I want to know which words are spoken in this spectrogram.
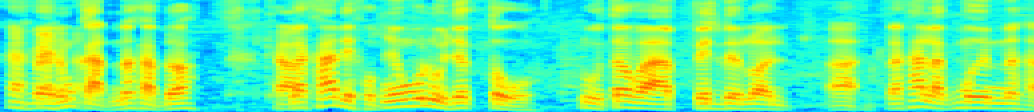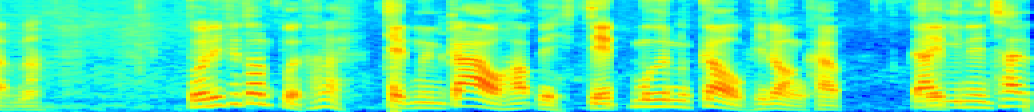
ำใบน้ำกัดนะครับเนาะครับ ราคาเดี๋ยวผมยังบ่รู้จักตัวรู้แต่ว่าเป็นเดือนร้อยอ่าราคาหลักหมื่นนะครับนะ ตัวนี้พี่ต้นเปิดเท่าไหร่79,000ครับนี่เจ็ดหมื่นเก้าพี่น้องครับ ได้เจ็อินเนชั่น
